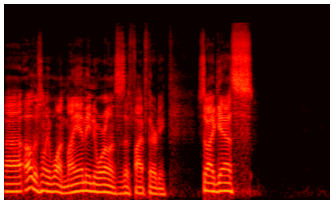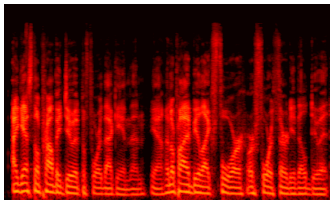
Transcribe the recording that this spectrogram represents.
Uh, oh, there's only one. Miami, New Orleans is at 5:30. So I guess I guess they'll probably do it before that game then. Yeah, it'll probably be like 4 or 4:30 they'll do it.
